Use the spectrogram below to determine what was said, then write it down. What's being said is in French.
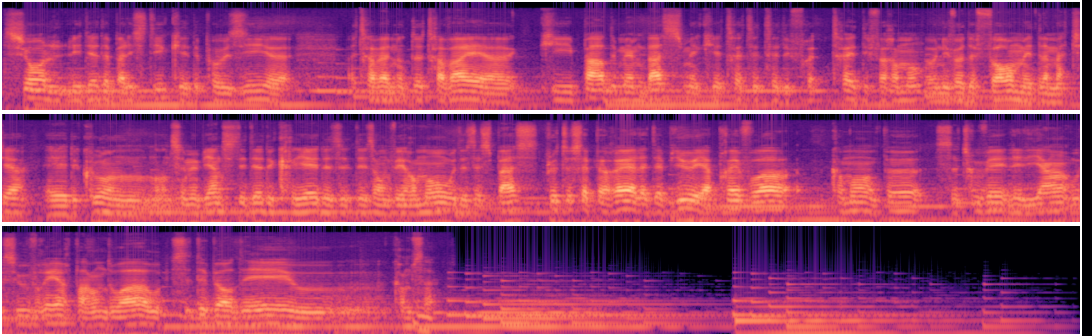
sur l'idée de balistique et de poésie à travers notre travail qui part de même base, mais qui est traité très, très, différemment au niveau de forme et de la matière. Et du coup, on, on s'aimait bien cette idée de créer des, des, environnements ou des espaces plutôt séparés à la début et après voir comment on peut se trouver les liens ou s'ouvrir par endroits ou se déborder ou comme ça.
